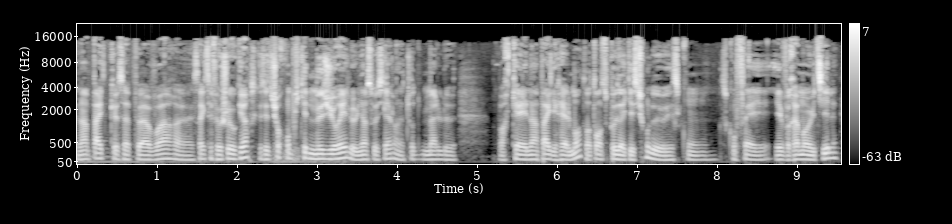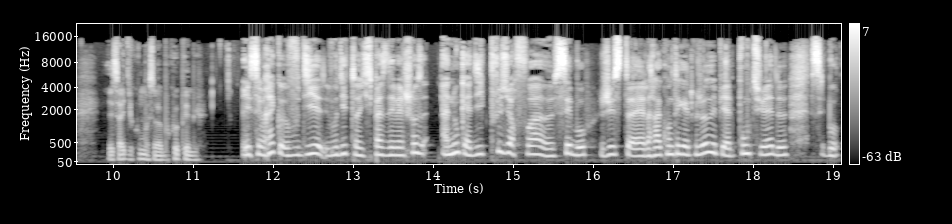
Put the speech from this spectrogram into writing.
l'impact que ça peut avoir, euh, c'est vrai que ça fait chaud au cœur parce que c'est toujours compliqué de mesurer le lien social. On a toujours du mal de voir quel est l'impact réellement. T'entends, on se pose la question de est-ce qu'on ce qu'on fait est vraiment utile. Et c'est vrai que du coup, moi, ça m'a beaucoup ému. Et c'est vrai que vous dites, vous dites, il se passe des belles choses. Anouk a dit plusieurs fois, euh, c'est beau. Juste, elle racontait quelque chose et puis elle ponctuait de c'est beau.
